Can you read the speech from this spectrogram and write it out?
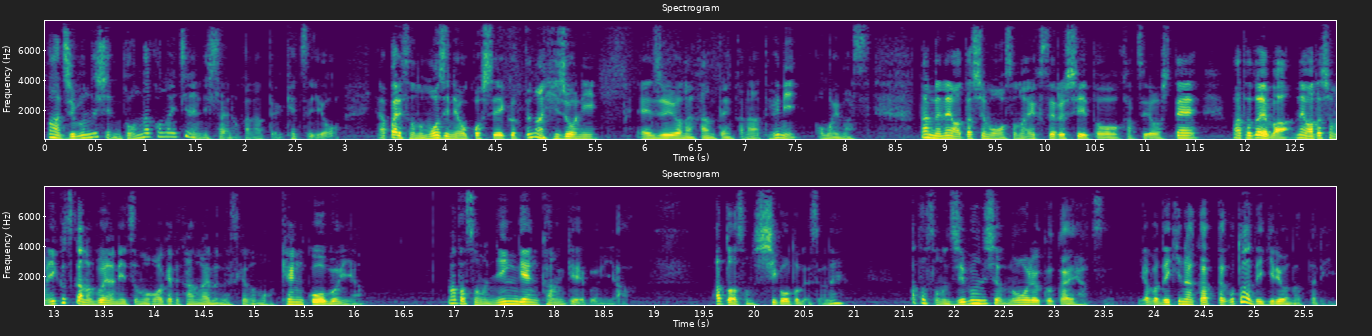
まあ自分自身どんなこの一年にしたいのかなという決意を、やっぱりその文字に起こしていくっていうのは非常に重要な観点かなというふうに思います。なんでね、私もその Excel シートを活用して、まあ例えばね、私もいくつかの分野にいつも分けて考えるんですけども、健康分野、またその人間関係分野、あとはその仕事ですよね。あとその自分自身の能力開発、やっぱできなかったことはできるようになったり、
